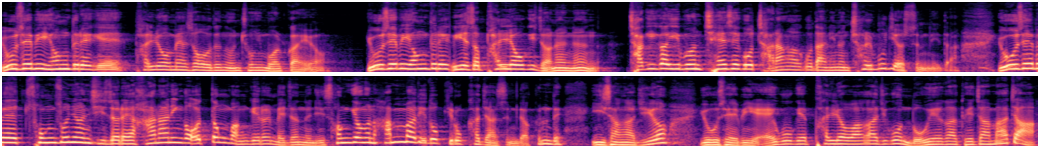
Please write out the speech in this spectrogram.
요셉이 형들에게 팔려오면서 얻은 은총이 뭘까요? 요셉이 형들에 의해서 팔려오기 전에는 자기가 입은 채색옷 자랑하고 다니는 철부지였습니다. 요셉의 송소년 시절에 하나님과 어떤 관계를 맺었는지 성경은 한마디도 기록하지 않습니다. 그런데 이상하지요? 요셉이 애국에 팔려와 가지고 노예가 되자마자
